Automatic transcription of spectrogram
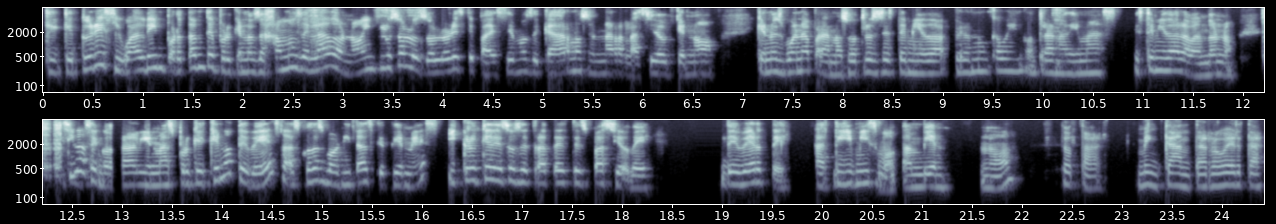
que, tú eres igual de importante porque nos dejamos de lado, ¿no? Incluso los dolores que padecemos de quedarnos en una relación que no, que no es buena para nosotros es este miedo a, pero nunca voy a encontrar a nadie más, este miedo al abandono. Si vas a encontrar a alguien más, porque ¿qué no te ves? Las cosas bonitas que tienes. Y creo que de eso se trata este espacio, de, de verte a ti mismo también, ¿no? Total. Me encanta, Roberta.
